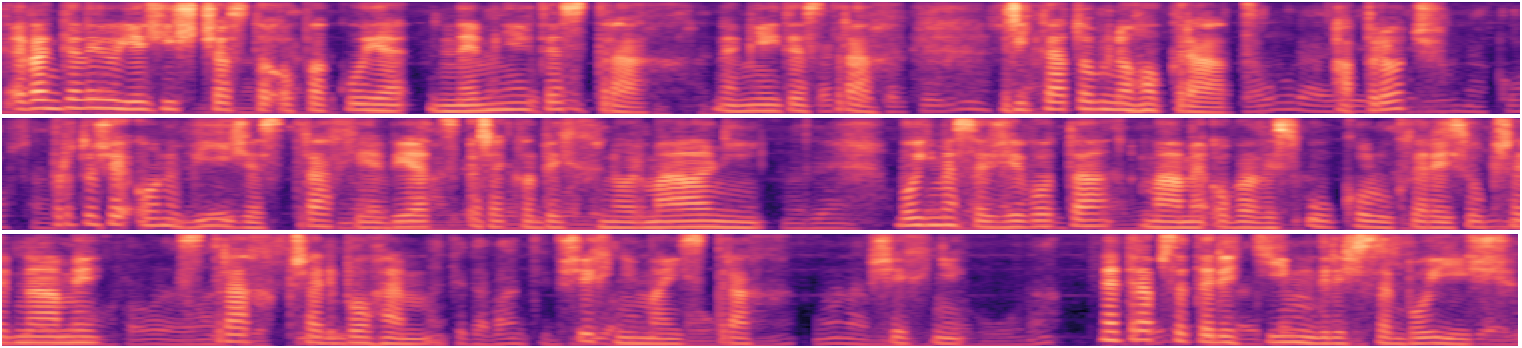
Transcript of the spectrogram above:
v Evangeliu Ježíš často opakuje, nemějte strach, nemějte strach. Říká to mnohokrát. A proč? Protože on ví, že strach je věc, řekl bych, normální. Bojíme se života, máme obavy z úkolů, které jsou před námi, strach před Bohem. Všichni mají strach. Všichni. Netrap se tedy tím, když se bojíš.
